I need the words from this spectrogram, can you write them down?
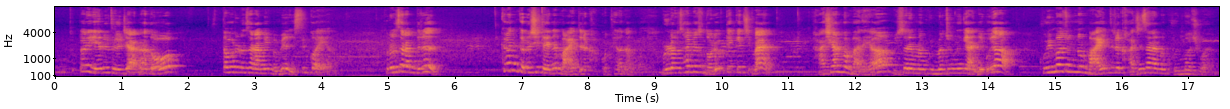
음, 특별히 예를 들지 않아도 떠오르는 사람이 몇 명 있을 거예요. 그런 사람들은 큰 그릇이 되는 마인드를 갖고 태어난 거예요. 물론 살면서 노력도 했겠지만 다시 한번 말해요. 윗사람은 굶어 죽는 게 아니고요. 굶어 죽는 마인드를 가진 사람은 굶어 죽어요.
